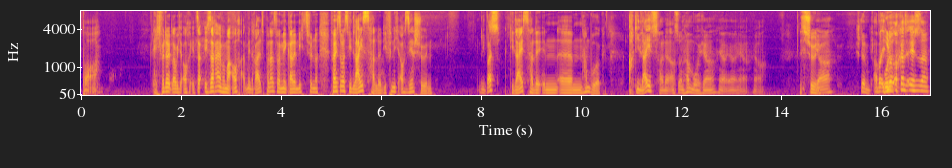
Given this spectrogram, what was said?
boah. Ich würde, glaube ich, auch, ich sag, ich sag einfach mal auch Admiralspalast, weil mir gerade nichts schöner, vielleicht sowas wie Leishalle, die finde ich auch sehr schön. Die was? Die Leishalle in ähm, Hamburg Ach, die Leishalle. Ach so, in Hamburg, ja. Ja, ja, ja, ja. ist schön. Ja, stimmt. Aber ich Oder- muss auch ganz ehrlich sagen,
